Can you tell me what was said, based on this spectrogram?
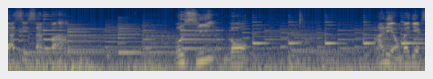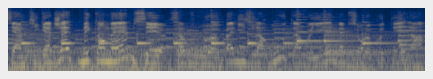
assez sympa. Aussi, bon, allez, on va dire que c'est un petit gadget, mais quand même, ça vous euh, balise la route, hein, vous voyez, même sur le côté là.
